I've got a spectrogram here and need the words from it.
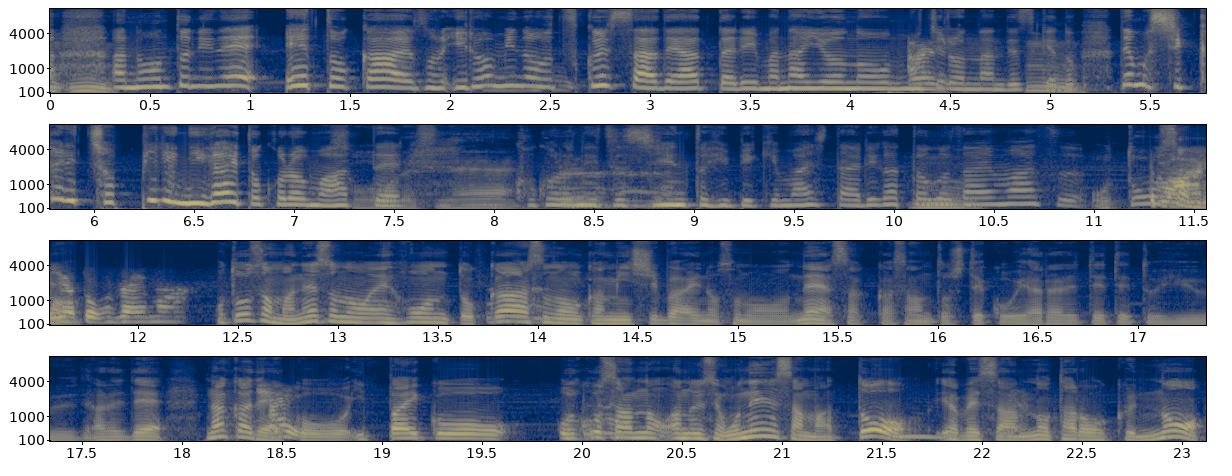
うんうんあの本当にね、絵とかその色味の美しさであったり、まあ内容のもちろんなんですけど、うんでもしっかりちょっぴり苦いところもあってね。心にずしんと響きました。ありがとうございます。お父うわ様。ありがとうございます。お父様ねその絵本とかその紙芝居のそのね作家さんとしてこうやられててというあれで中でこういっぱいこうお子さんのあの要するにお姉様と矢部さんの太郎くんの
